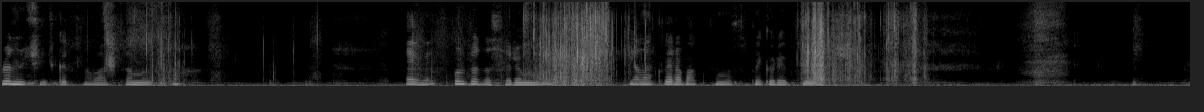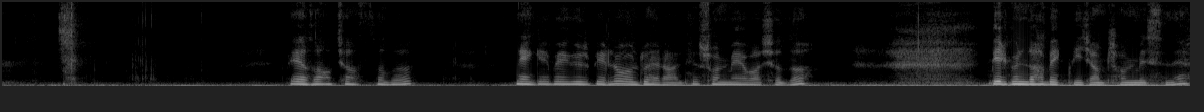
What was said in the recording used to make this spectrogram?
Buranın üçüncü katına baktığımızda Evet burada da sarım var. Yanaklara baktığımızda da görebiliyoruz. Beyaz alçı hastalığı NGB 101 ile öldü herhalde. Sönmeye başladı. Bir gün daha bekleyeceğim sönmesini.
